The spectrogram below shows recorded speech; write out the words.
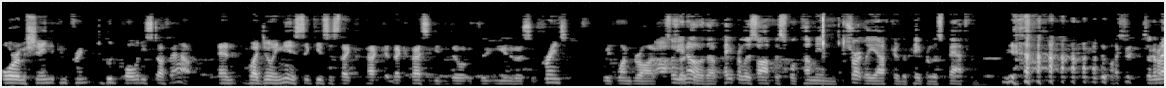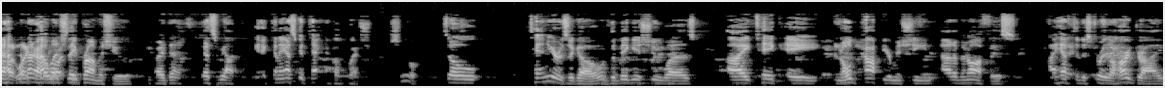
or a machine that can print good quality stuff out. And by doing this, it gives us that, that capacity to do it with the universal print, with OneDrive. So you know the paperless office will come in shortly after the paperless bathroom. So no matter, no matter how much they promise you, right? That, that's reality. Can I ask a technical question? Sure. So ten years ago, the big issue was I take a an old copier machine out of an office. I have to destroy the hard drive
